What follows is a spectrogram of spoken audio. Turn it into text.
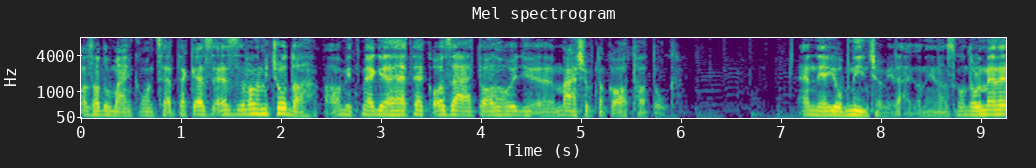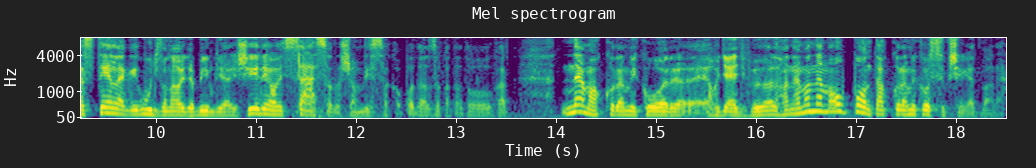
az adománykoncertek, ez, ez valami csoda, amit megélhetek azáltal, hogy másoknak adhatok. Ennél jobb nincs a világon, én azt gondolom, mert ez tényleg úgy van, ahogy a Biblia is írja, hogy százszorosan visszakapod azokat a dolgokat. Nem akkor, amikor, hogy egyből, hanem, hanem pont akkor, amikor szükséged van rá.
